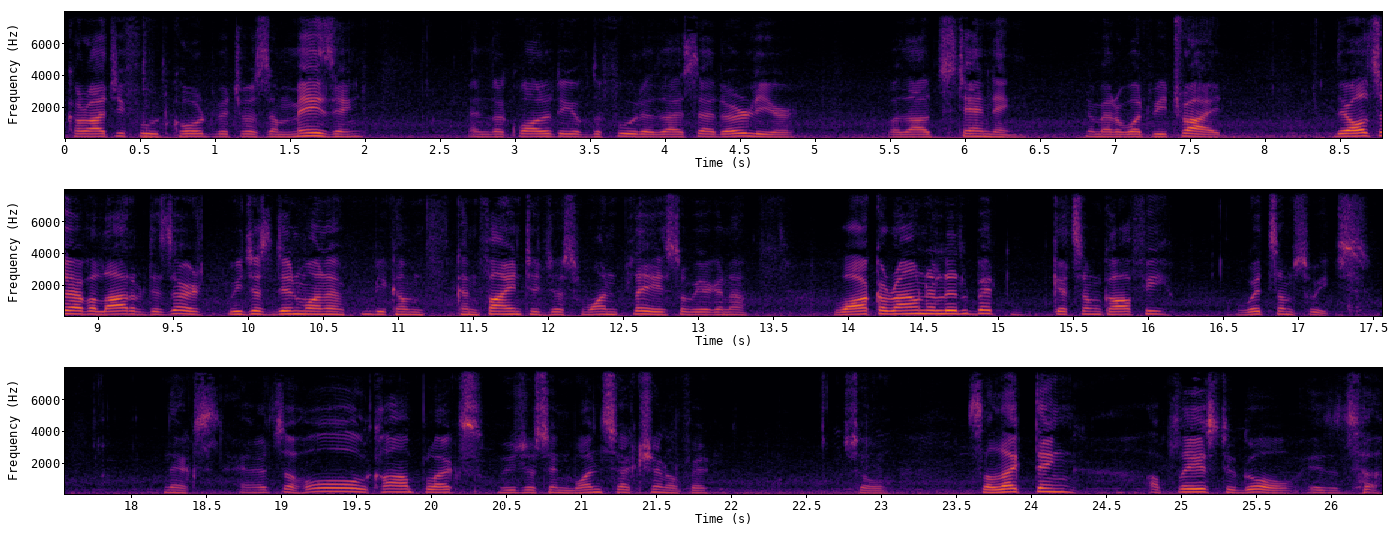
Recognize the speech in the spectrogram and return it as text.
Karachi food court, which was amazing. And the quality of the food, as I said earlier, was outstanding, no matter what we tried. They also have a lot of dessert. We just didn't want to become confined to just one place, so we are going to walk around a little bit, get some coffee with some sweets next. And it's a whole complex. We're just in one section of it. So selecting a place to go is a,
